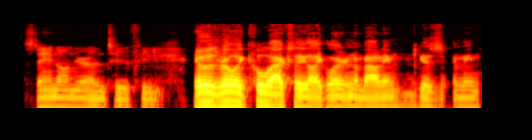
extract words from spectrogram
Stand on your own two feet. it was really cool actually like learning about him because I mean,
